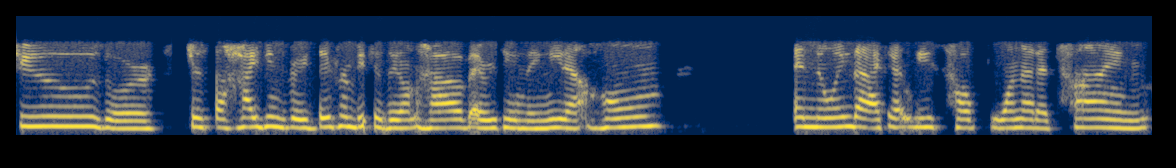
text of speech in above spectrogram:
shoes or just the hygiene is very different because they don't have everything they need at home. And knowing that I can at least help one at a time,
